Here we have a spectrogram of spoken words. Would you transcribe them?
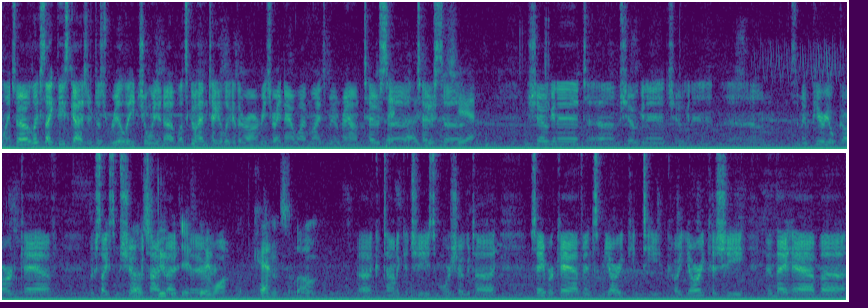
blame. So it looks like these guys are just really joining up. Let's go ahead and take a look at their armies right now while mine's moving around. Tosa, uh, Tosa, yeah. Shogunate, um, Shogunate, Shogunate, um, some Imperial Guard cav. Looks like some Shogitai back if there. they want cannons alone. Uh, Katana Kachi, some more Shogitai. Saber Cav and some Yari, Yari Kachi, and they have uh,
